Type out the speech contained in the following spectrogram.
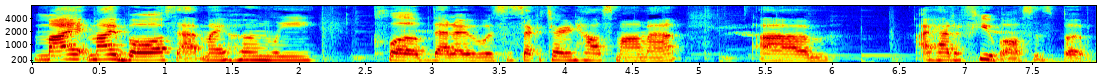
my my boss at my homely club that i was a secretary and house mom at um, i had a few bosses but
